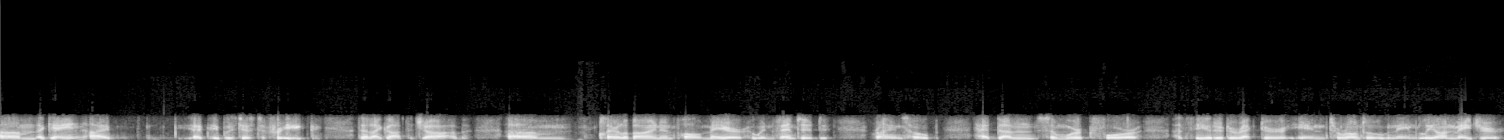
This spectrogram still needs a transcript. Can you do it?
um, again, I it was just a freak that I got the job. Um, Claire Labine and Paul Mayer, who invented Ryan's Hope, had done some work for a theater director in Toronto named Leon Major,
